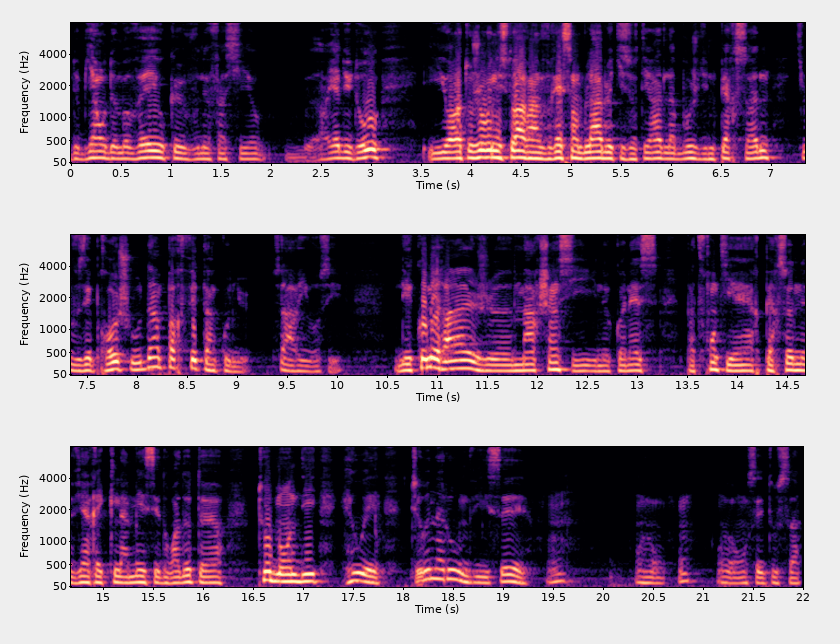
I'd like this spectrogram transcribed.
de bien ou de mauvais, ou que vous ne fassiez rien du tout, il y aura toujours une histoire invraisemblable qui sortira de la bouche d'une personne qui vous est proche ou d'un parfait inconnu. Ça arrive aussi. Les commérages marchent ainsi, ils ne connaissent pas de frontières, personne ne vient réclamer ses droits d'auteur, tout le monde dit Eh oui, on sait tout ça.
